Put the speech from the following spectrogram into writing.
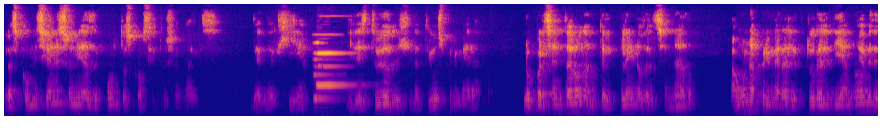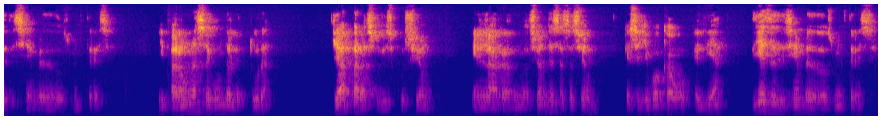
las Comisiones Unidas de Puntos Constitucionales, de Energía y de Estudios Legislativos Primera lo presentaron ante el Pleno del Senado a una primera lectura el día 9 de diciembre de 2013 y para una segunda lectura, ya para su discusión, en la reanudación de esa sesión que se llevó a cabo el día 10 de diciembre de 2013,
